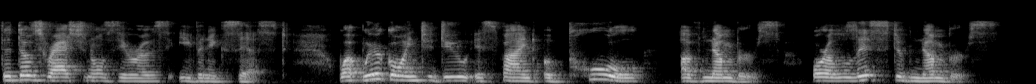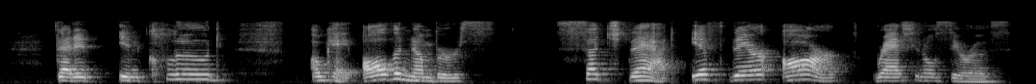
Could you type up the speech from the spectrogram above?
that those rational zeros even exist. What we're going to do is find a pool of numbers or a list of numbers that it include, okay, all the numbers such that if there are rational zeros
